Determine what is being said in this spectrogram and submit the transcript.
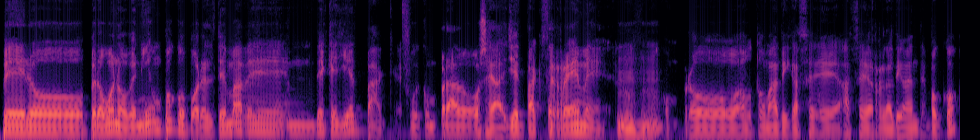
pero, pero bueno, venía un poco por el tema de, que Jetpack fue comprado, o sea, Jetpack CRM lo, compró Automatic hace, hace relativamente poco.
